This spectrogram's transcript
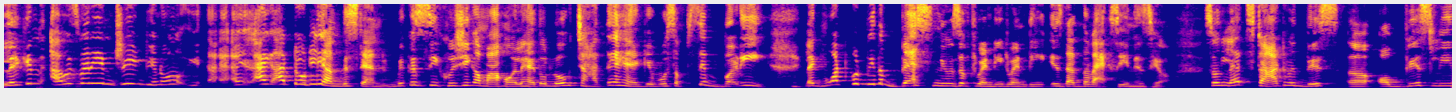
लेकिन I was very intrigued you know I I totally understand because see खुशी का माहौल है तो लोग चाहते हैं कि वो सबसे बड़ी like what could be the best news of 2020 is that the vaccine is here so let's start with this obviously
